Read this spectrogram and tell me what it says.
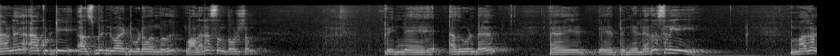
ആണ് ആ കുട്ടി ഹസ്ബൻഡുമായിട്ട് ഇവിടെ വന്നത്. വളരെ സന്തോഷം. പിന്നെ അതുകൊണ്ട് പിന്നെ ലതശ്രീയെയും മകൾ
